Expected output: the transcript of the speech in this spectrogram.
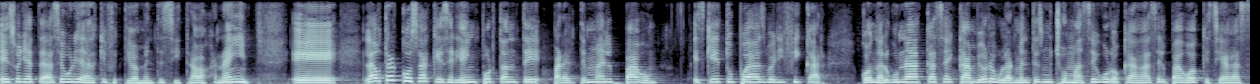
eso ya te da seguridad que efectivamente sí trabajan ahí. Eh, la otra cosa que sería importante para el tema del pago es que tú puedas verificar con alguna casa de cambio, regularmente es mucho más seguro que hagas el pago a que si hagas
